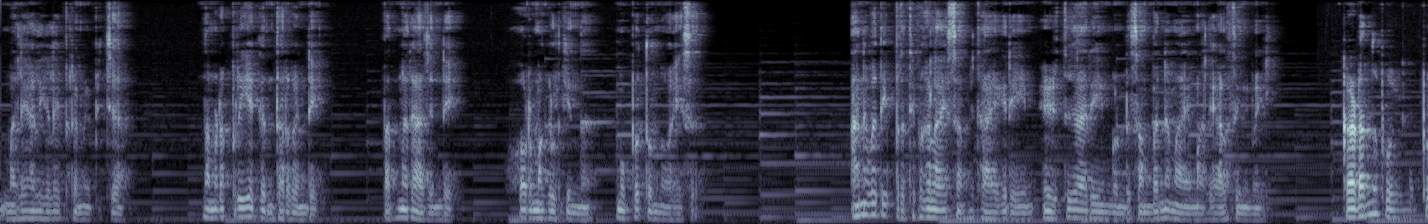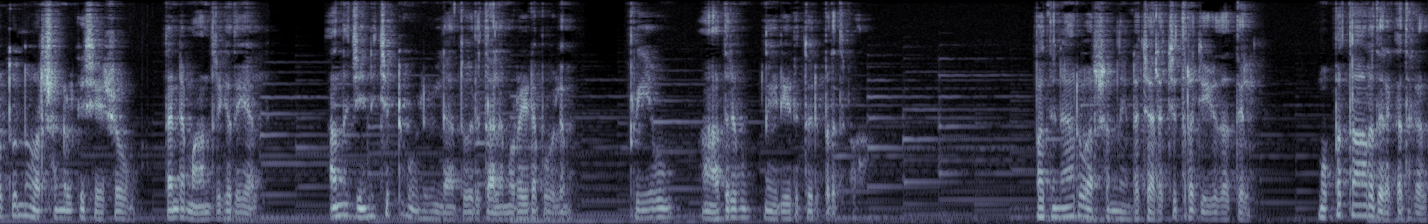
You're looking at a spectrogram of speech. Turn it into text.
മലയാളികളെ ഭ്രമിപ്പിച്ച നമ്മുടെ പ്രിയ ഗന്ധർവന്റെ പത്മരാജന്റെ ഓർമ്മകൾക്കിന്ന് മുപ്പത്തൊന്ന് വയസ്സ്. അനവധി പ്രതിഭകളായ സംവിധായകരെയും എഴുത്തുകാരെയും കൊണ്ട് സമ്പന്നമായ മലയാള സിനിമയിൽ കടന്നുപോയി മുപ്പത്തൊന്ന് വർഷങ്ങൾക്ക് ശേഷവും തന്റെ മാന്ത്രികതയാൽ അന്ന് ജനിച്ചിട്ട് പോലുമില്ലാത്ത ഒരു തലമുറയുടെ പോലും പ്രിയവും ആദരവും നേടിയെടുത്ത ഒരു പ്രതിഭ. പതിനാറ് വർഷം നീണ്ട ചലച്ചിത്ര ജീവിതത്തിൽ മുപ്പത്താറ് തിരക്കഥകൾ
